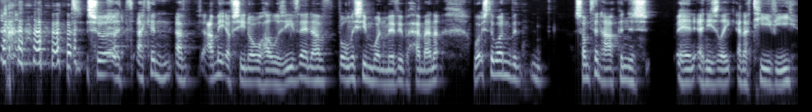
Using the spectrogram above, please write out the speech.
So I, I can I've, I might have seen All Hallows Eve. Then I've only seen one movie with him in it. What's the one with something happens and, and he's like in a TV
